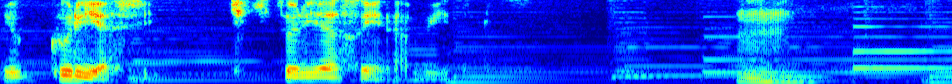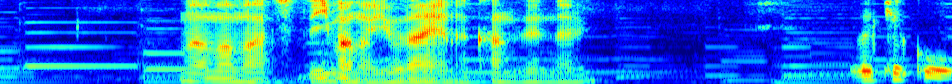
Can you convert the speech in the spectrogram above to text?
ゆっくりやし、聞き取りやすいな、ビートルズ。うん。まあまあまあ、ちょっと今の余談やな、完全なる。俺結構、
